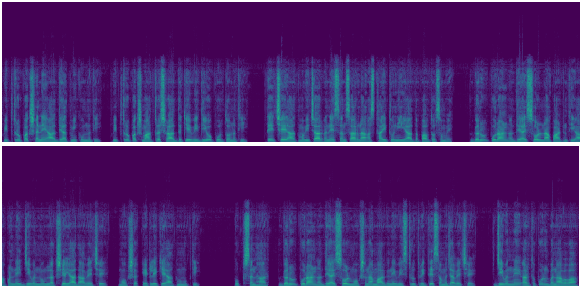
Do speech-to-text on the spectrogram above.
પિતૃપક્ષ અને આધ્યાત્મિક ઉન્નતિ. પિતૃપક્ષ માત્ર શ્રાદ્ધ કે વિધિઓ પૂરતો નથી. તે છે આત્મવિચાર અને સંસારના અસ્થાયિત્વની યાદ અપાવતો સમય. ગરુડ પુરાણ અધ્યાય સોળના પાઠથી આપણને જીવનનું લક્ષ્ય યાદ આવે છે, મોક્ષ એટલે કે આત્મમુક્તિ. ઉપસંહાર. ગરુડ પુરાણ અધ્યાય સોળ મોક્ષના માર્ગને વિસ્તૃત રીતે સમજાવે છે. જીવનને અર્થપૂર્ણ બનાવવા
